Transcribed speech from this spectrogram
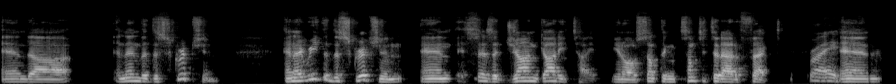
and, uh, and then the description and I read the description and it says a John Gotti type, you know, something something to that effect. Right. And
